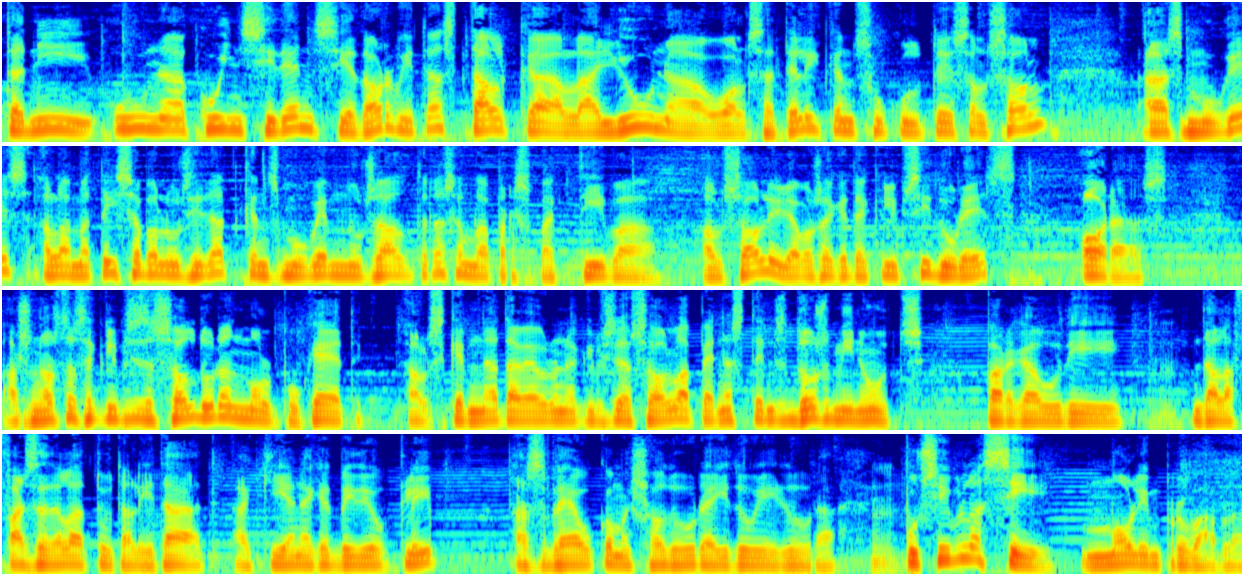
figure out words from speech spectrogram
tenir una coincidència d'òrbites tal que la Lluna o el satèl·lit que ens ocultés al Sol es mogués a la mateixa velocitat que ens movem nosaltres amb la perspectiva al Sol i llavors aquest eclipsi durés hores. Els nostres eclipsis de sol duren molt poquet. Els que hem anat a veure un eclipsi de sol apenes tens dos minuts per gaudir de la fase de la totalitat. Aquí, en aquest videoclip, es veu com això dura i dura i dura. Possible, sí. Molt improbable.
